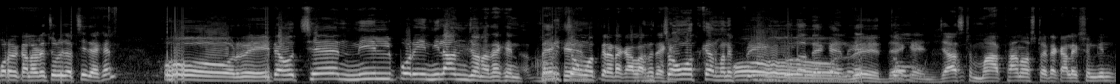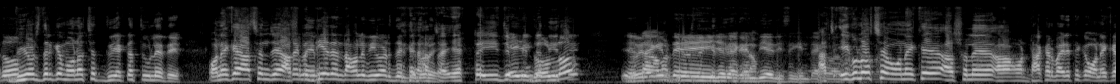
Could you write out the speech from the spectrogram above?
পরের কালারে চলে যাচ্ছি দেখেন। ও রে এটা হচ্ছে নীলপরি নীলাঞ্জনা দেখেন খুবই চমৎকার একটা কালার মানে দেখেন চমৎকার মানে দেখেন দেখেন জাস্ট মাথা নষ্ট একটা কালেকশন কিন্তু ভিউয়ার্সদেরকে মনে হচ্ছে দুই একটা তুলে দে অনেকে আছেন যে আসলে আসলে দিয়ে দেন তাহলে ভিউয়ারদেরকে ধরে আচ্ছা একটা এই যে ধরলো আচ্ছা। এগুলো হচ্ছে অনেকে আসলে ঢাকার বাইরে থেকে অনেকে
